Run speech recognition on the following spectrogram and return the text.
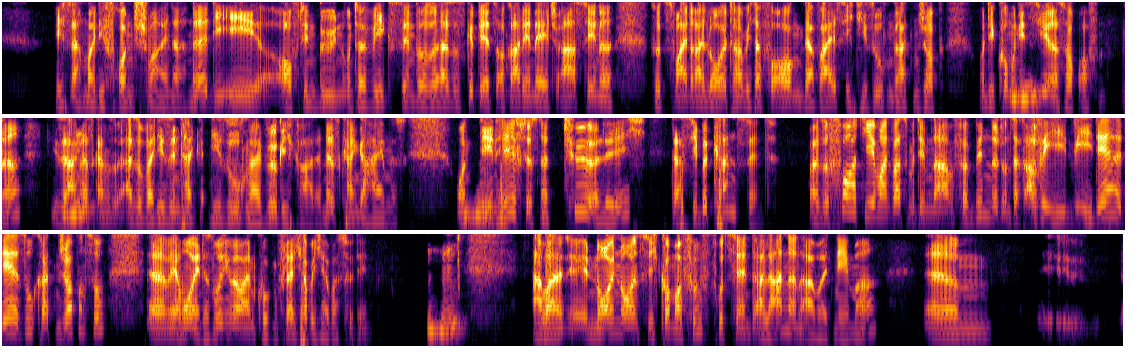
ich sag mal, die Frontschweine, ne, die eh auf den Bühnen unterwegs sind. Oder so. Also es gibt ja jetzt auch gerade in der HR-Szene so zwei, drei Leute, habe ich da vor Augen, da weiß ich, die suchen gerade einen Job. Und die mhm. kommunizieren mhm. das auch offen. Ne? Die sagen mhm. das Ganze, also weil die sind halt, die suchen halt wirklich gerade, ne? ist kein Geheimnis. Und mhm. denen hilft es natürlich, dass sie bekannt sind. Weil sofort jemand was mit dem Namen verbindet und sagt, ach wie, wie, der, der sucht gerade einen Job und so. Äh, ja, Moment, das muss ich mir mal angucken, vielleicht habe ich ja was für den. Mhm. Aber 99,5 äh, Prozent aller anderen Arbeitnehmer ähm, äh,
